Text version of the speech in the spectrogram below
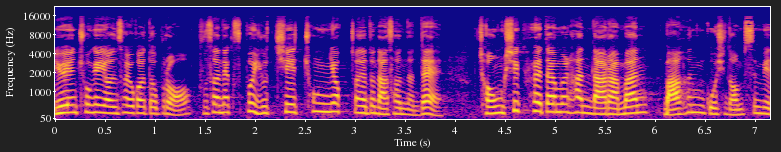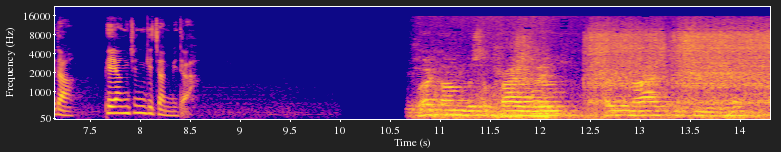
유엔 총회 연설과 더불어 부산 엑스포 유치 총력전에도 나섰는데 정식 회담을 한 나라만 40곳이 넘습니다. 배양진 기자입니다. Welcome, Mr. President. Very nice to see you here.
